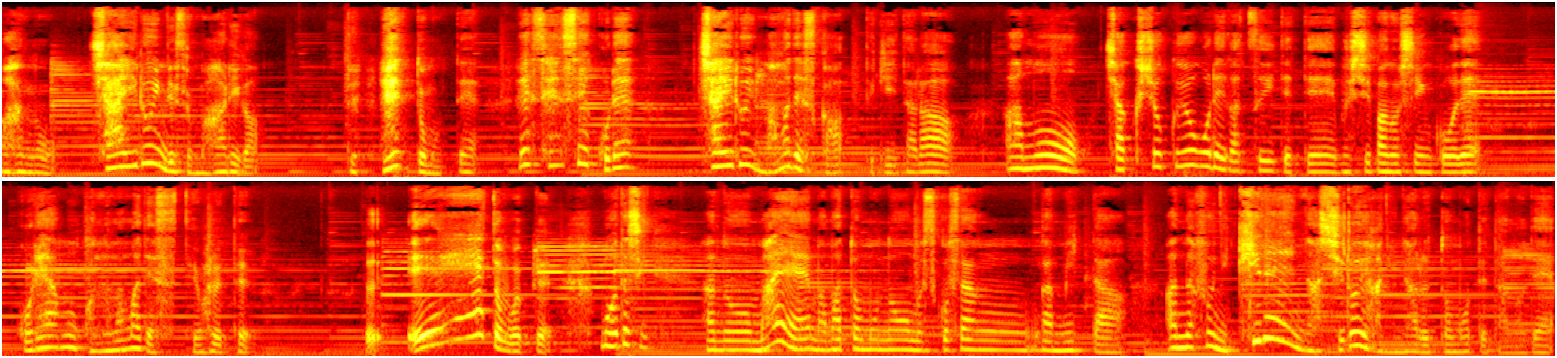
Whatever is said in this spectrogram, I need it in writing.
あの茶色いんですよ周りが。でえ？っと思って「え先生これ茶色いままですか?」って聞いたら「あもう着色汚れがついてて虫歯の進行で。これはもうこのままです」って言われて「ええ？ー!」と思って。もう私あの前ママ友の息子さんが見たあんな風に綺麗な白い歯になると思ってたので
